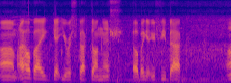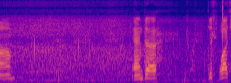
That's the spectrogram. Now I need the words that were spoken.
um, I hope I get your respect on this. I hope I get your feedback. Um, and uh, just watch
